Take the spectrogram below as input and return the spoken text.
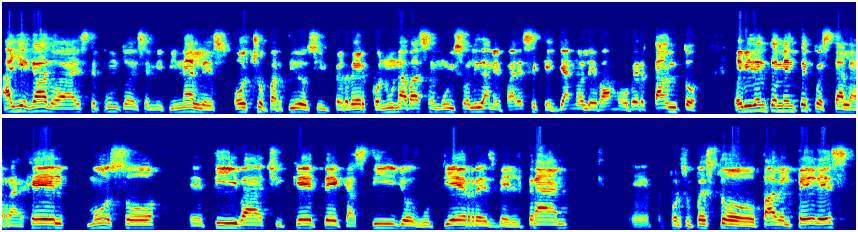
ha llegado a este punto de semifinales, ocho partidos sin perder, con una base muy sólida, me parece que ya no le va a mover tanto. Evidentemente, pues está la Rangel, Mozo, eh, Tiva, Chiquete, Castillo, Gutiérrez, Beltrán, eh, por supuesto, Pavel Pérez.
